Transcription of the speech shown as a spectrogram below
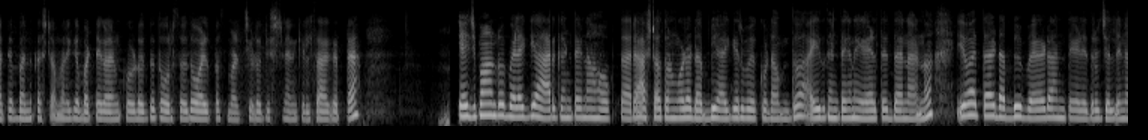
ಮತ್ತು ಬಂದ ಕಸ್ಟಮರಿಗೆ ಬಟ್ಟೆಗಳನ್ನು ಕೊಡೋದು, ತೋರಿಸೋದು ವಾಪಸ್ ಮಡ್ಚಿಡೋದು ಇಷ್ಟು ನನ್ನ ಕೆಲಸ ಆಗುತ್ತೆ. ಯಜಮಾನ್ರು ಬೆಳಗ್ಗೆ ಆರು ಗಂಟೆನ ಹೋಗ್ತಾರೆ. ಅಷ್ಟೊತ್ತು ಕೂಡ ಡಬ್ಬಿ ಆಗಿರಬೇಕು ನಮ್ಮದು ಐದು ಗಂಟೆಗೇ ಹೇಳ್ತಿದ್ದೆ ನಾನು. ಇವತ್ತು ಡಬ್ಬಿ ಬೇಡ ಅಂತ ಹೇಳಿದರು. ಜಲ್ದಿನ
